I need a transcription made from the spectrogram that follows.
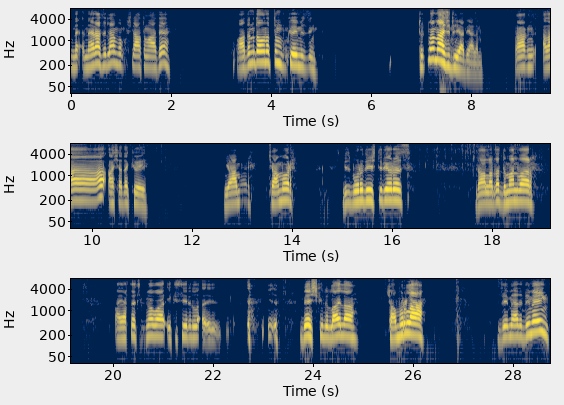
ne, neresi lan bu kışlaktın adı? Adını da unuttum köyümüzün. Türkmen Mecidi ya diyelim. Bakın aşağıda köy. Yağmur, çamur. Biz boru değiştiriyoruz. Dağlarda duman var. Ayakta çizme var. İkisi 5 kilo layla. Çamurla. Demedi demeyin.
